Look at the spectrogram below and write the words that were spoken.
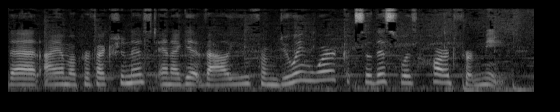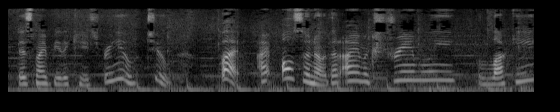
that I am a perfectionist and I get value from doing work, so this was hard for me. This might be the case for you too. But I also know that I am extremely lucky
